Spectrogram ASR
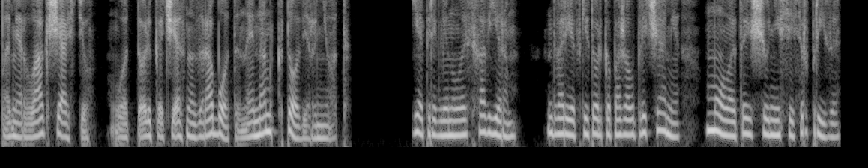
Померла, к счастью. Вот только честно заработанные нам кто вернет? Я переглянулась с Хавьером. Дворецкий только пожал плечами, мол, это еще не все сюрпризы.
